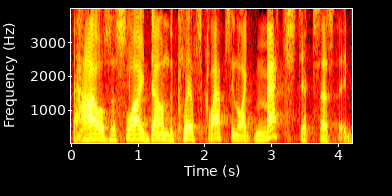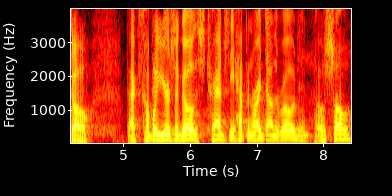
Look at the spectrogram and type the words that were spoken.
The houses slide down the cliffs, collapsing like matchsticks as they go. In fact, a couple of years ago, this tragedy happened right down the road in Oso.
